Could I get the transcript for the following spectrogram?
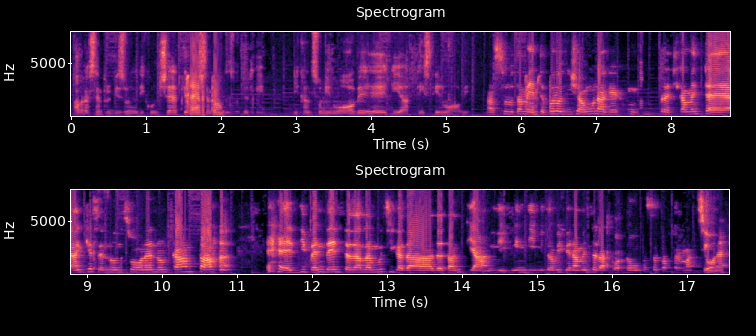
avrà sempre bisogno di concerti, avrà Certo. sempre bisogno di, di canzoni nuove e di artisti nuovi. Assolutamente, poi lo dice una che mm, praticamente anche se non suona e non canta è dipendente dalla musica da, da tanti anni, quindi mi trovi pienamente d'accordo con questa tua affermazione.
